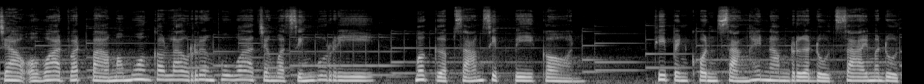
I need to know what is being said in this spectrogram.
เจ้าอาวาสวัดป่ามะม่วงก็เล่าเรื่องผู้ว่าจังหวัดสิงห์บุรีเมื่อเกือบ 30 ปีก่อน ที่เป็นคนสั่งให้นำเรือดูดทรายมาดูด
